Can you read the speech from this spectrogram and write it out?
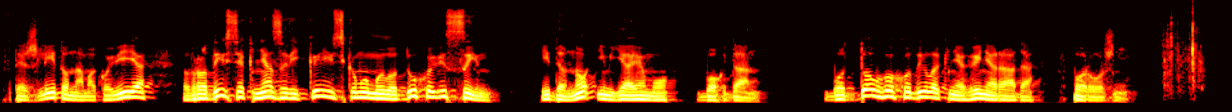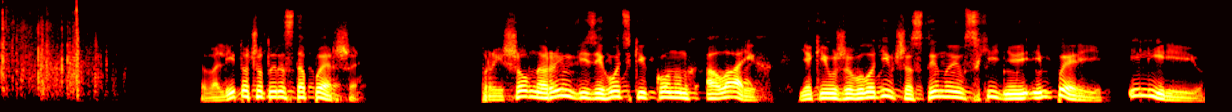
В те ж літо на Маковія вродився князеві Київському милодухові син, і дано ім'я йому Богдан. Бо довго ходила княгиня рада в порожні. Літо 401 прийшов на Рим візіготський конунг Аларіх, який уже володів частиною Східньої імперії Ілірією.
